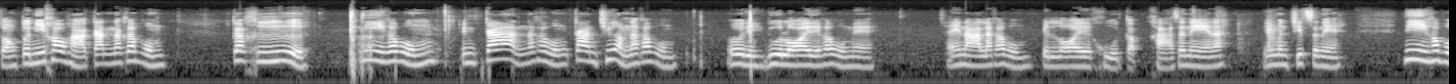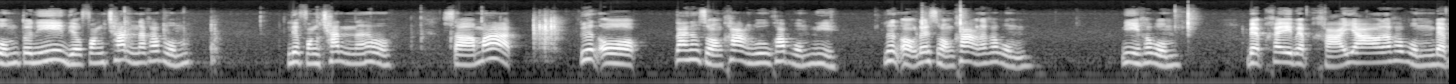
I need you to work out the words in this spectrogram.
สองตัวนี้เข้าหากันนะครับผม ก็คือ นี่ครับผมเป็นก้านนะครับผมก้านเชื่อมนะครับผมโอ้ดิดูรอยดิครับผมแม่ใช้นานแล้วครับผมเป็นรอยขูดกับขาสะเนนะนี่มันชิดสะเนนี่ครับผมตัวนี้เดี๋ยวฟังก์ชันนะครับผม เรียกฟังก์ชันนะครับผมสามารถเลื่อนออกได้ทั้งสองข้างดูครับผมนี่ เลื่อนออกได้สองข้างนะครับผม นี่ครับผม แบบใครแบบขายาวนะครับผมแบบ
